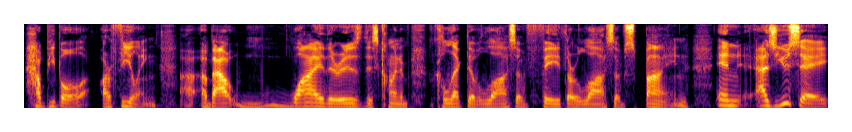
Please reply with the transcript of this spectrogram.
how people are feeling uh, about why there is this kind of collective loss of faith or loss of spine. And as you say,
